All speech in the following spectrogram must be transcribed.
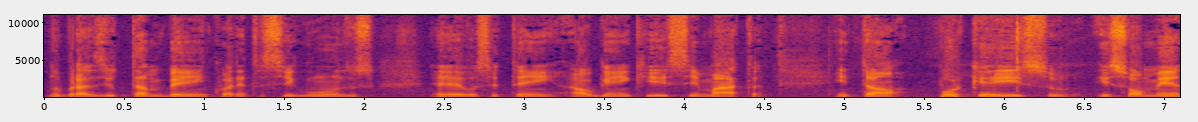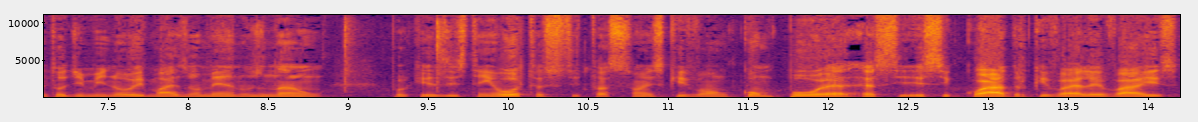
No Brasil também, 40 segundos, é, você tem alguém que se mata. Então, por que isso? Isso aumenta ou diminui? Mais ou menos não porque existem outras situações que vão compor esse, esse quadro que vai levar a isso.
